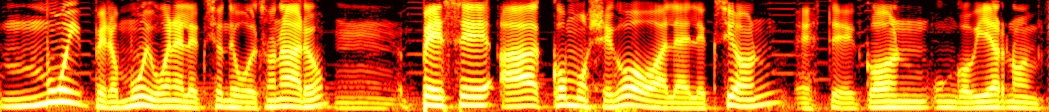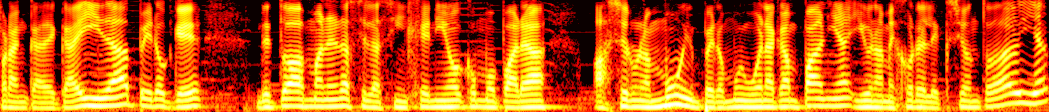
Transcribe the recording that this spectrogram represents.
muy, pero muy buena elección de Bolsonaro Mm, pese a cómo llegó a la elección, este, con un gobierno en franca decaída, pero que de todas maneras se las ingenió como para hacer una muy, pero muy buena campaña y una mejor elección todavía.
